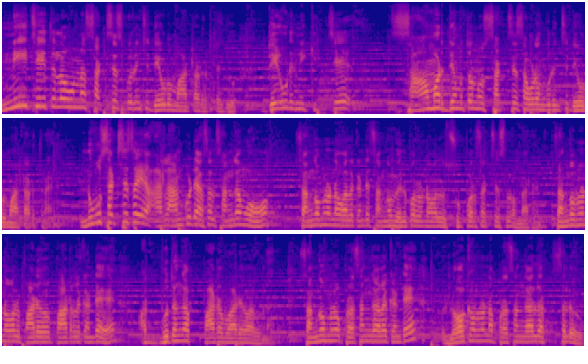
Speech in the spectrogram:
నీ చేతిలో ఉన్న సక్సెస్ గురించి దేవుడు మాట్లాడట్లేదు. దేవుడు నీకు ఇచ్చే సామర్థ్యంతో నువ్వు సక్సెస్ అవ్వడం గురించి దేవుడు మాట్లాడుతున్నాడు. నువ్వు సక్సెస్ అయ్యా. అలా అనుకుంటే అసలు సంఘము సంఘంలో ఉన్న వాళ్ళకంటే సంఘం వెలుపల ఉన్న వాళ్ళు సూపర్ సక్సెస్లో ఉన్నారండి. సంఘంలో ఉన్న వాళ్ళు పాడే పాటల కంటే అద్భుతంగా పాట పాడే వాళ్ళు ఉన్నారు. సంఘంలో ప్రసంగాల కంటే లోకంలో ఉన్న ప్రసంగాలు అసలు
